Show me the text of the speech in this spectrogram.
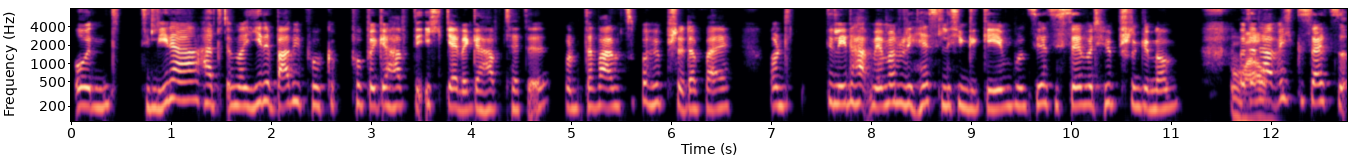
Und die Lena hat immer jede Barbie-Puppe gehabt, die ich gerne gehabt hätte. Und da waren super hübsche dabei. Und die Lena hat mir immer nur die hässlichen gegeben und sie hat sich selber die hübschen genommen. Wow. Und dann habe ich gesagt, so,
